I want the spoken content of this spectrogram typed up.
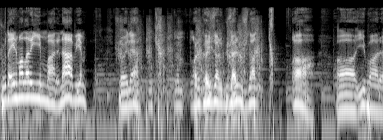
Şurada elmaları yiyeyim bari ne yapayım? Şöyle. Arkadaşlar güzelmiş lan. Ah. Ah iyi bari.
